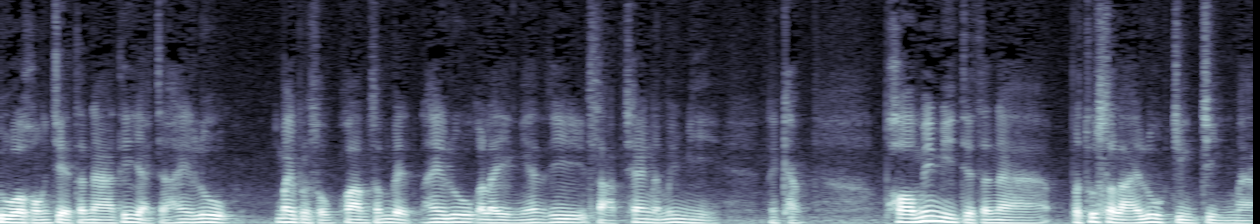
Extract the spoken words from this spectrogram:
ตัวของเจตนาที่อยากจะให้ลูกไม่ประสบความสำเร็จให้ลูกอะไรอย่างเงี้ยที่สาบแช่งนั้นไม่มีนะครับ พอไม่มีเจตนาประทุษร้ายลูกจริง ๆ มา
